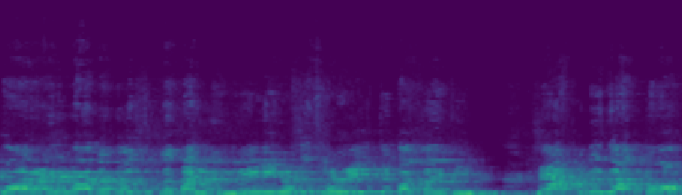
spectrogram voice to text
पोराने माझं डोस खाल्लं नाही एवढं हवी ते बघायची ते आपली जात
